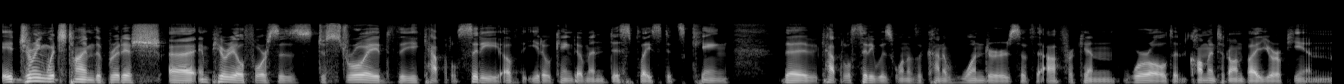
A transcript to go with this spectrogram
it, during which time the British uh, imperial forces destroyed the capital city of the Edo kingdom and displaced its king. The capital city was one of the kind of wonders of the African world and commented on by European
